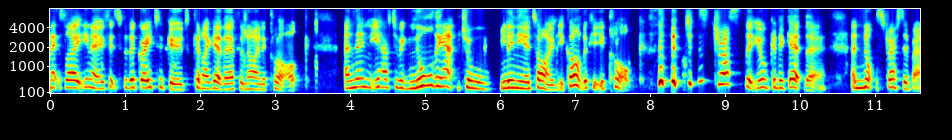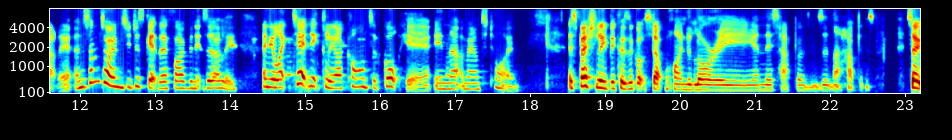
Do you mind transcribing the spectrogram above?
And it's like, you know, if it's for the greater good, can I get there for nine o'clock? And then you have to ignore the actual linear time. You can't look at your clock. just trust that you're going to get there and not stress about it. And sometimes you just get there five minutes early and you're like, technically, I can't have got here in that amount of time, especially because I got stuck behind a lorry and this happens and that happens. So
